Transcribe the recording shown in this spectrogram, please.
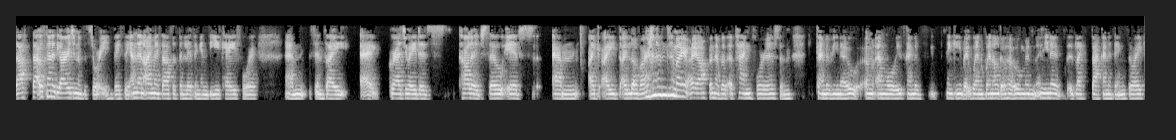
that that was kind of the origin of the story basically and then I myself have been living in the UK for um since I uh, graduated college so it's um, I, I, I love Ireland and I, I often have a, a pang for it and kind of, you know, I'm, I'm always kind of thinking about when, when I'll go home and, and, you know, like that kind of thing. So I,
